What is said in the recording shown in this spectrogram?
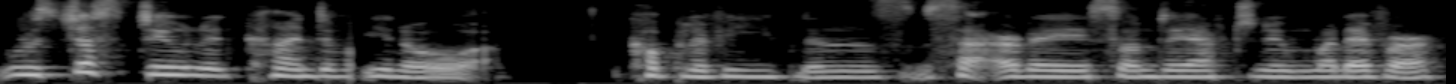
was just doing it kind of, you know, a couple of evenings, Saturday, Sunday afternoon, whatever.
